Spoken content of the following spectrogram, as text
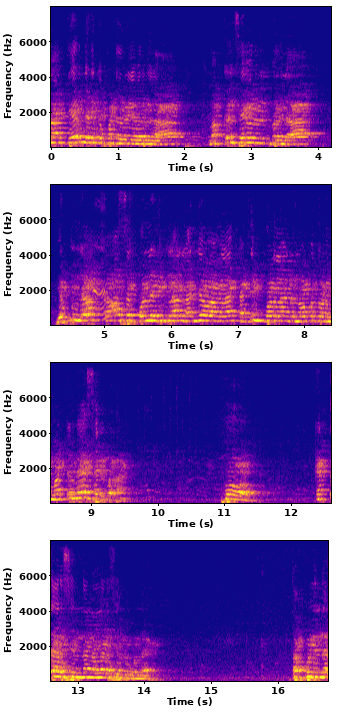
நான் தேர்ந்தெடுக்கப்பட்டவர்கள் இவர்களா மக்கள் சேவர்களுக்கு பதிலா? எப்படிலாம் காசை கொள்ளடிக்கலாம் லஞ்சம் வாங்கலாம் கட்டிங் போடலான்ற நோக்கத்தோட மட்டுமே செயல்படுறாங்க. இப்போ கெட்ட அரசியல் தான் நல்ல அரசியல் இருக்குல்ல தப்பு இருந்தா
